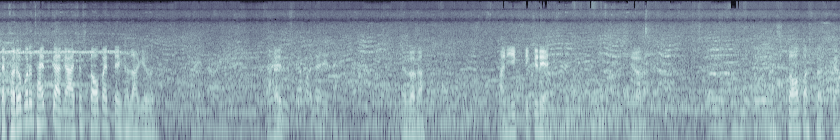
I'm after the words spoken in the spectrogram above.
त्या खरोखरच आहेत का? काय अशा स्टॉप आहेत त्या एका जागेवर? आहेत दुसऱ्या पगार आहे तरी. हे बघा. आणि एक तिकडे आहे. हे बघा. स्टॉप असतात का?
